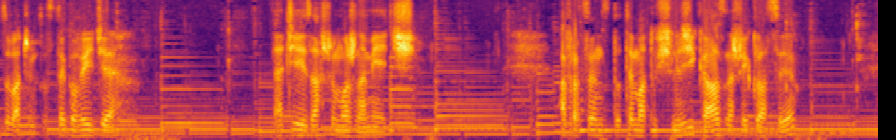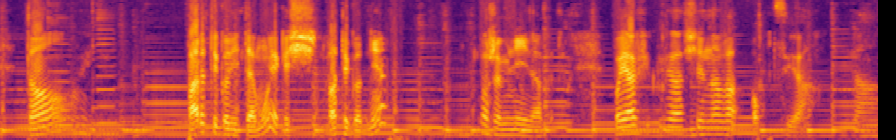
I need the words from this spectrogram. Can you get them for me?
Zobaczymy, co z tego wyjdzie. Nadzieję zawsze można mieć. A wracając do tematu śledzika z naszej klasy, to parę tygodni temu, jakieś dwa tygodnie, może mniej nawet, pojawiła się nowa opcja na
